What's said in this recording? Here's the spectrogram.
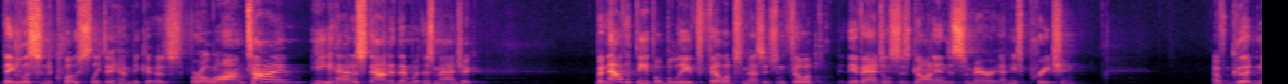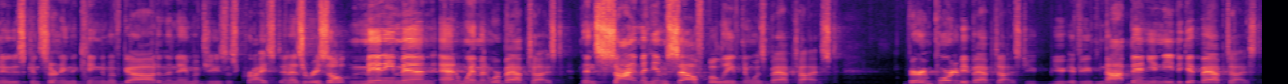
They listened closely to him because for a long time he had astounded them with his magic. But now the people believed Philip's message, and Philip, the evangelist, has gone into Samaria and he's preaching of good news concerning the kingdom of God in the name of Jesus Christ. And as a result, many men and women were baptized. Then Simon himself believed and was baptized. Very important to be baptized. You, you, if you've not been, you need to get baptized.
